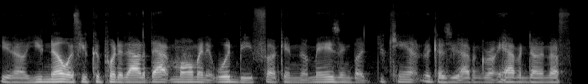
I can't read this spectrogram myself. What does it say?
you know, you know if you could put it out at that moment, it would be fucking amazing, but you can't because you haven't grown, you haven't done enough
